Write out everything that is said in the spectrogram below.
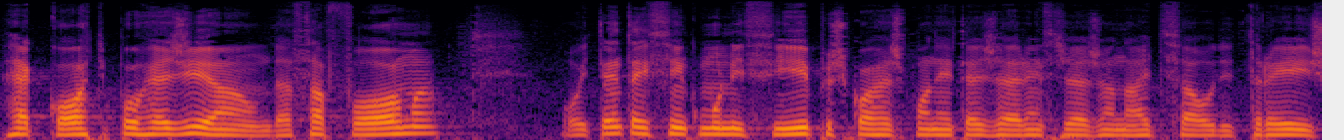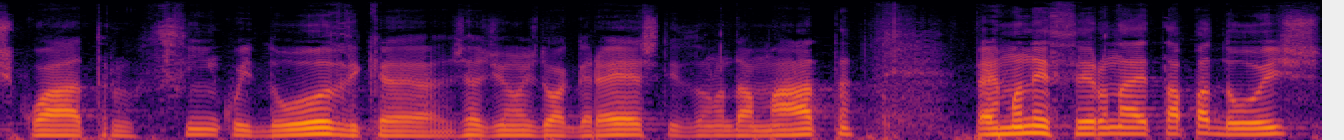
recorte por região. Dessa forma, 85 municípios correspondentes às gerências regionais de saúde 3, 4, 5 e 12, que é as regiões do Agreste e Zona da Mata, permaneceram na etapa 2,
